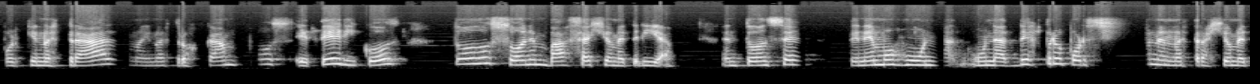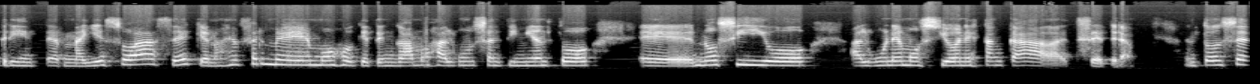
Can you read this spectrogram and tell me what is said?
porque nuestra alma y nuestros campos etéricos, todos son en base a geometría. Entonces, tenemos una, desproporción en nuestra geometría interna y eso hace que nos enfermemos o que tengamos algún sentimiento eh, nocivo, alguna emoción estancada, etc. Entonces,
